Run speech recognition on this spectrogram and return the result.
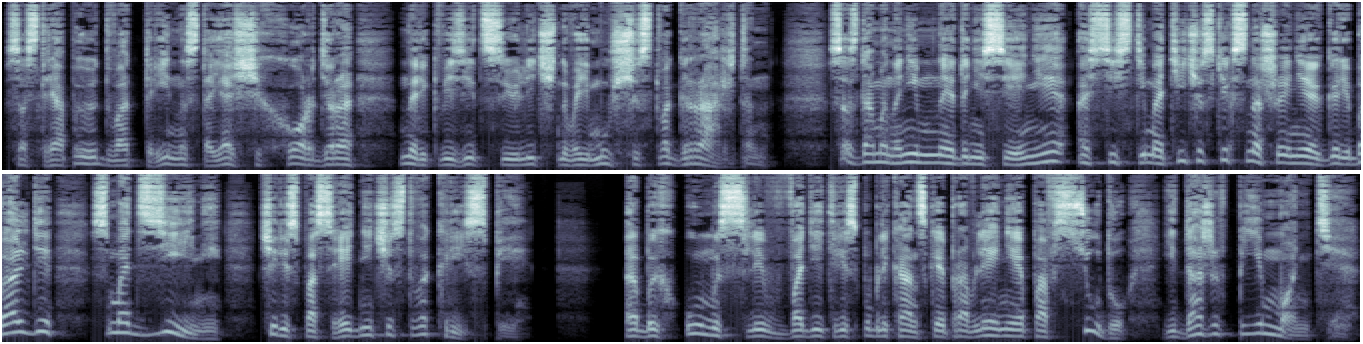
Состряпаю два-три настоящих хордера на реквизицию личного имущества граждан, создам анонимное донесение о систематических сношениях Гарибальди с Мадзини через посредничество Криспи, об их умысле вводить республиканское правление повсюду и даже в Пьемонте.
